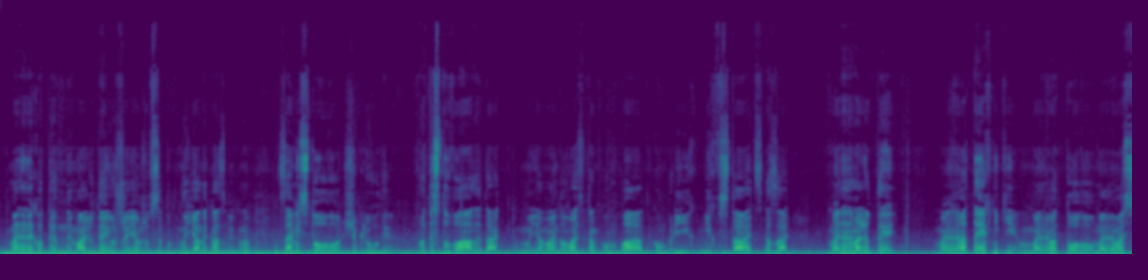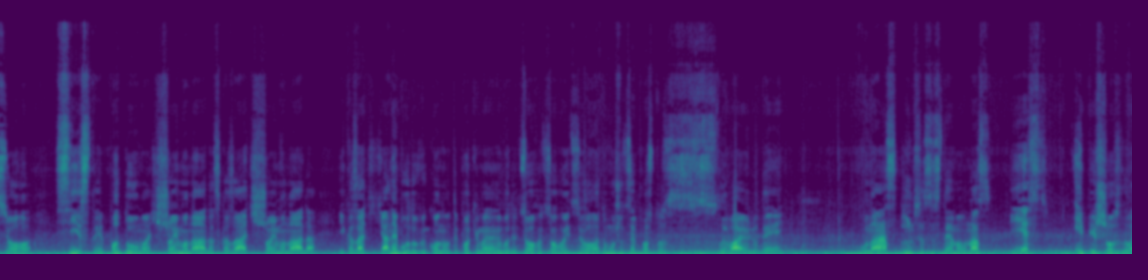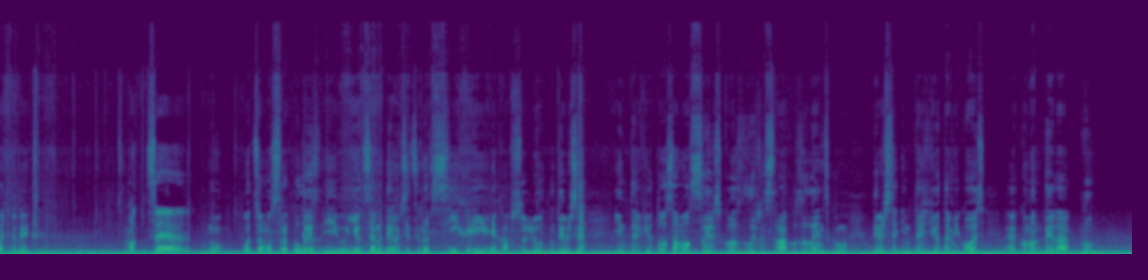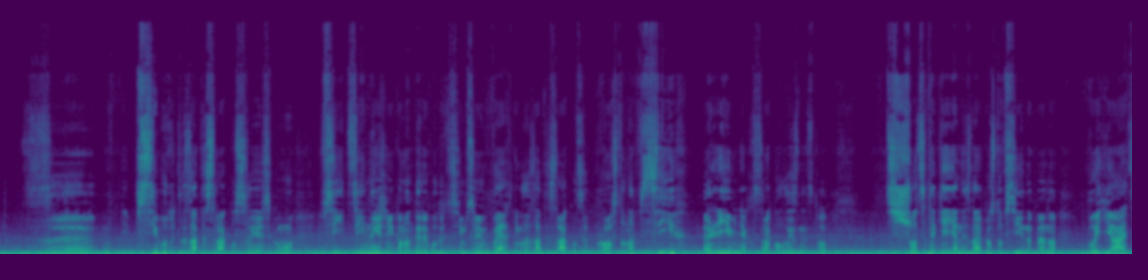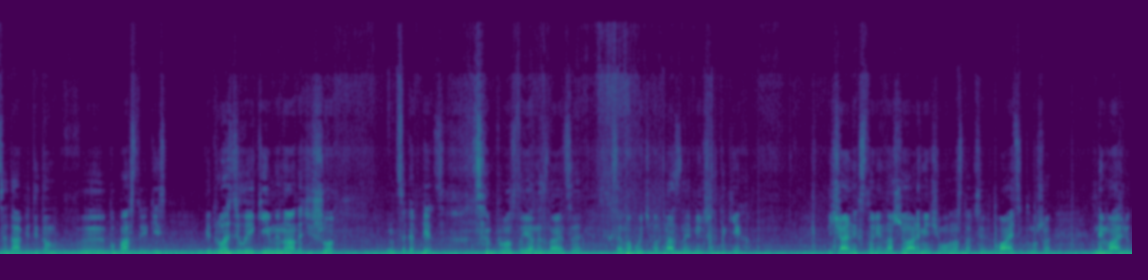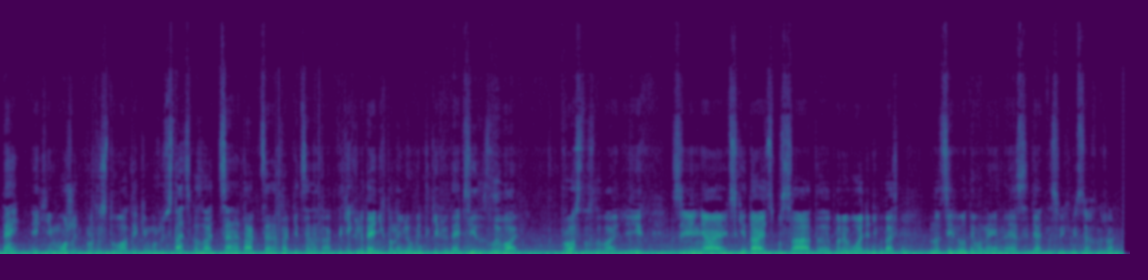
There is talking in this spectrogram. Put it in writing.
В мене не хватило, нема людей вже, я вже все ну, я наказ виконав. Замість того, щоб люди протестували, так? Ну, я маю на увазі там комбат, комбріг, міг встати, сказати, в мене нема людей. У мене нема техніки, у мене нема того, у мене нема сього. Сісти, подумати, що йому треба, сказати, що йому треба. І казати, я не буду виконувати, поки в мене не буде цього, цього і цього, тому що це просто зливаю людей. У нас інша система, у нас є і пішов зливати людей. От це, ну, по цьому сраколиз, і, і оце ми дивимося, це на всіх рівнях, абсолютно. Дивишся інтерв'ю того самого Сирського з лижи сраку Зеленському. Дивишся інтерв'ю там якогось е, командира, ну, з, всі будуть лизати сраку Сирському, всі ці нижні командири будуть всім своїм верхнім лизати сраку. Це просто на всіх рівнях сраколизництво. Що це таке, я не знаю. Просто всі, напевно, бояться да, піти там попасти в якісь підрозділи, які їм не треба, чи що. Ну це капець. Це просто, я не знаю. Це, це, мабуть, одна з найбільших таких печальних сторін нашої армії, чому в нас так все відбувається, тому що немає людей, які можуть протестувати, які можуть встати, сказати, це не так, це не так і це не так. Таких людей ніхто не любить, таких людей всі зливають. Просто зливають. Їх звільняють, скидають з посад, переводять кудись. Але ці люди вони не сидять на своїх місцях, на жаль.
